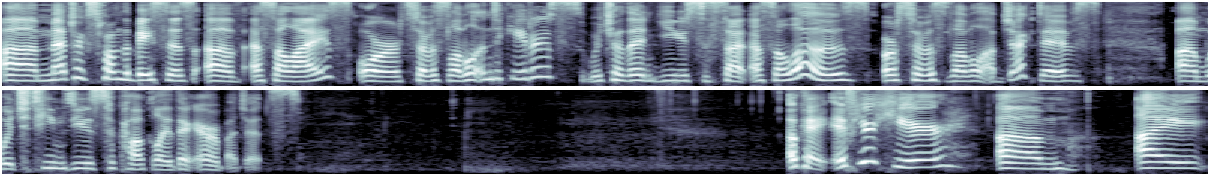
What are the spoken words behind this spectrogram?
uh, metrics form the basis of SLIs, or service level indicators, which are then used to set SLOs, or service level objectives, um, which teams use to calculate their error budgets. Okay, if you're here, um, I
